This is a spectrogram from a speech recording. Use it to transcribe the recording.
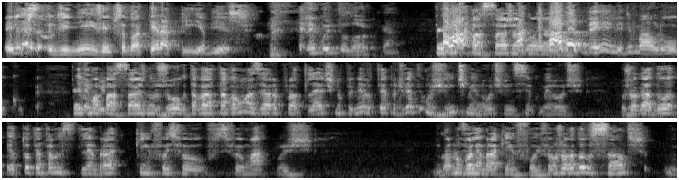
Ele é precisa, o Diniz, ele precisa de uma terapia, bicho. ele é muito louco, cara. Teve Olha uma lá, passagem agora. A cara dele, de maluco. Teve é uma muito... passagem no jogo, tava, tava 1x0 pro Atlético no primeiro tempo, devia ter uns 20 minutos, 25 minutos. O jogador, eu estou tentando lembrar quem foi, se foi, se foi o Marcos. Agora não vou lembrar quem foi. Foi um jogador do Santos, um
